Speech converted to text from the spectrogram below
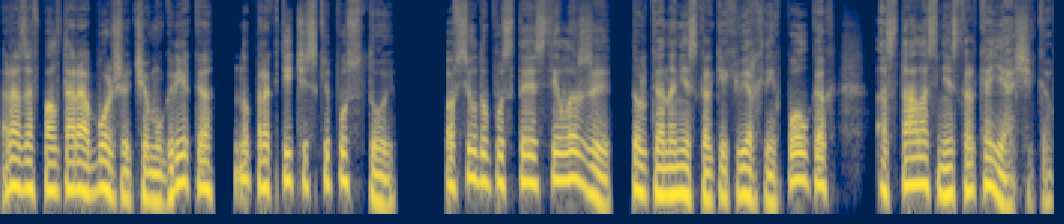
раза в полтора больше, чем у грека, но практически пустой. Повсюду пустые стеллажи, только на нескольких верхних полках осталось несколько ящиков.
